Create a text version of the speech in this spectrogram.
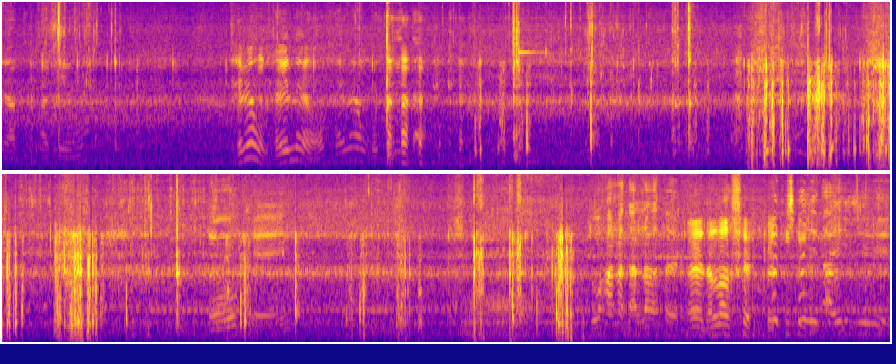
저 앞으로 갈게요 못하겠네요 설명 날라갔다 그래 네 날라왔어요 천이 다행이지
